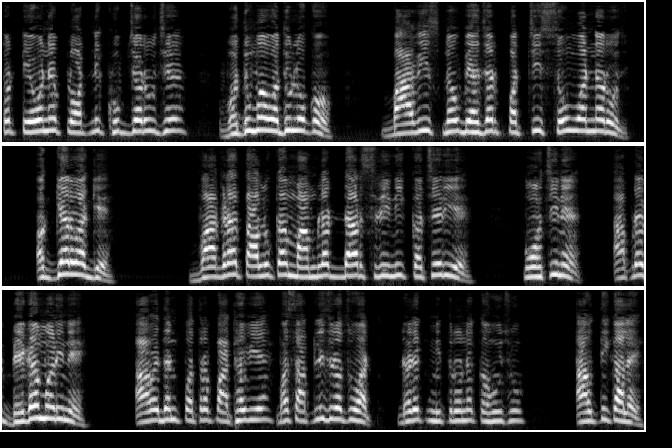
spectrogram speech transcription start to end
તો તેઓને પ્લોટની ખૂબ જરૂર છે. વધુમાં વધુ લોકો બાવીસ નવ બે હજાર પચીસ સોમવારના રોજ અગિયાર વાગ્યે વાગડા તાલુકા મામલતદાર શ્રીની કચેરીએ પહોંચીને આપણે ભેગા મળીને આવેદન પત્ર પાઠવીએ. બસ આટલી જ રજૂઆત દરેક મિત્રોને કહું છું. આવતીકાલે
